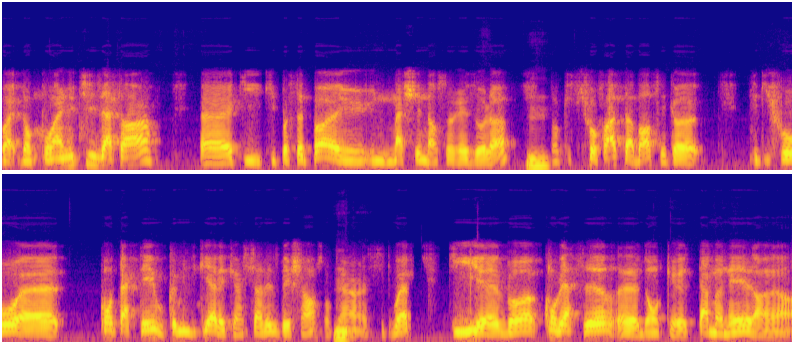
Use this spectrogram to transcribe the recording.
Ouais, donc pour un utilisateur euh, qui ne possède pas une, machine dans ce réseau-là, mhm. donc ce qu'il faut faire d'abord, c'est que c'est qu'il faut euh, contacter ou communiquer avec un service d'échange, donc mhm. un site web, qui euh, va convertir donc ta monnaie en,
